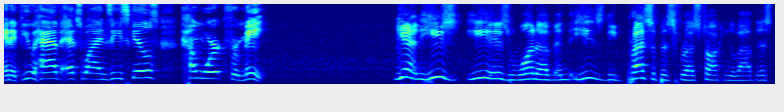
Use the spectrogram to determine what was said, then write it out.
And if you have X, Y, and Z skills, come work for me. Yeah, and he's he is one of, and he's the precipice for us talking about this.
